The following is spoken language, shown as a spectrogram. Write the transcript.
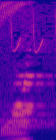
Yeah.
